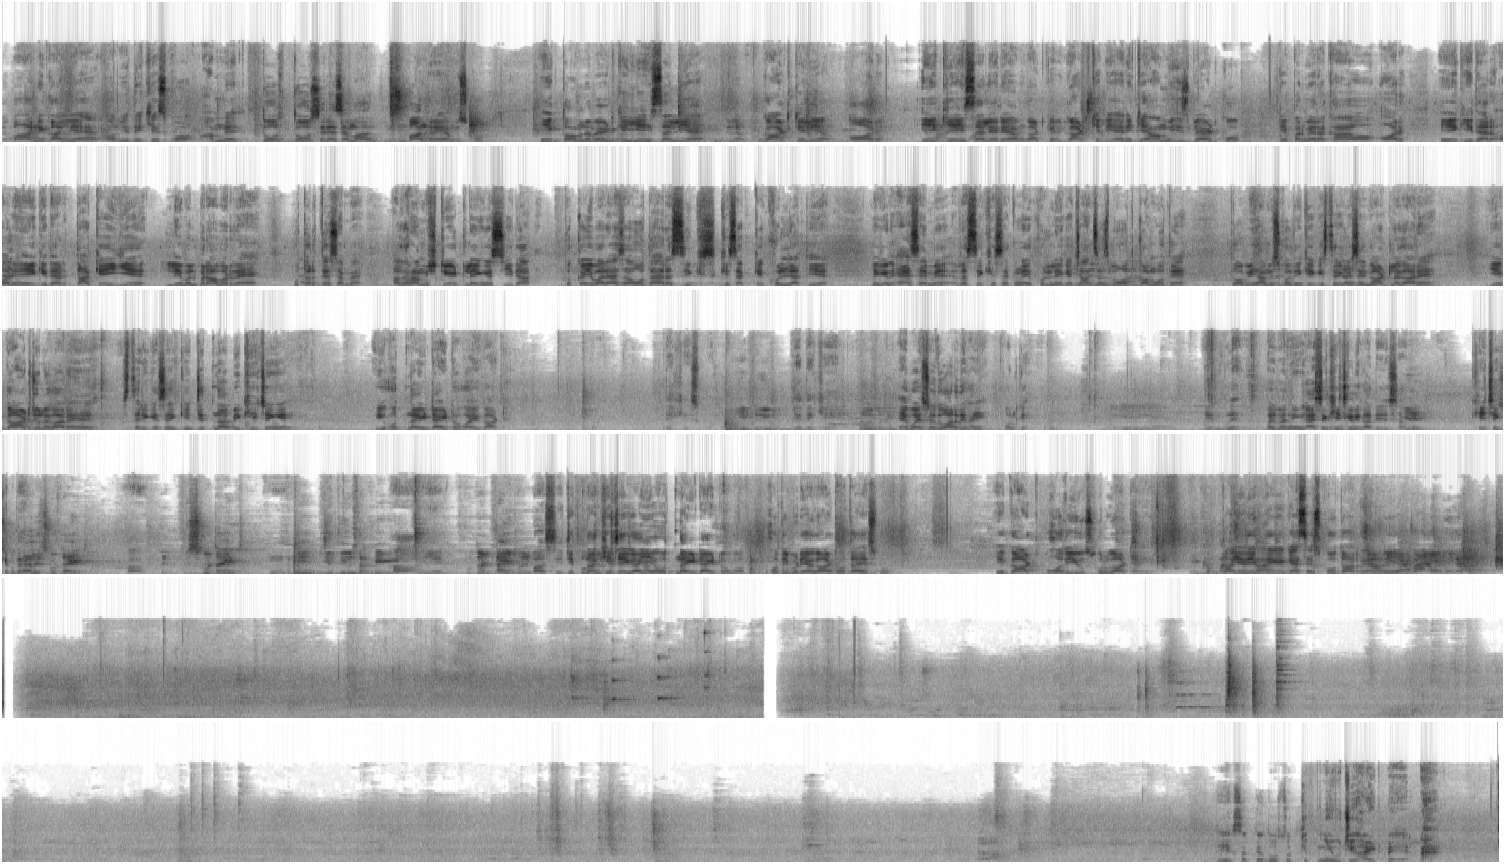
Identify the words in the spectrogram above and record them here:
बाहर निकाल लिया है और ये देखिए इसको हमने दो दो सिरे से बाँध रहे हैं हम इसको। एक तो हमने बैठ के ये हिस्सा लिया है गांठ के लिए और एक ये हिस्सा ले रहे हैं हम गांठ के गांठ के लिए। यानी कि हम इस बेड को पेपर में रखा है और एक इधर और एक इधर ताकि ये लेवल बराबर रहे उतरते समय। अगर हम स्ट्रेट लेंगे सीधा तो कई बार ऐसा होता है रस्सी खिसक के खुल जाती है। लेकिन ऐसे में रस्सी खिसकने, खुलने के चांसेस बहुत कम होते हैं। तो अभी हम इसको देखिए किस तरीके से गांठ लगा रहे हैं। ये गार्ड जो लगा रहे हैं इस तरीके से कि जितना भी खींचेंगे ये उतना ही टाइट होगा ये गार्ड। देखिए इसको। ये ये देखिए। एक बार इसको दोबारा दिखाइए खोल के। ये बस बस नहीं ऐसे खींच के दिखा दीजिए सर खींचे कितना? पहले इसको टाइट हाँ। इसको टाइट हम्म। जितनी सरकेगी हाँ ये। उतना टाइट होगा बस जितना खींचेगा ये उतना ही टाइट होगा। बहुत ही बढ़िया गाठ होता है इसको। ये गाठ बहुत यूज़फुल गाठ है। तो आइए देखते हैं कैसे इसको उतार रहे हैं। भैया पानी पीना। देख सकते हैं दोस्तों कितनी ऊँची हाइट पे है।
